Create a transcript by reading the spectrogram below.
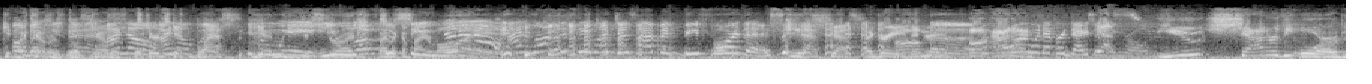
get, Oh, but counter she's spell, gonna- counter I know, spell. Starts I getting know, blasted, getting Wait, you destroyed love by to like a see fireball. what? No, I love to see what just happened before this. Yes, yes, agreed, Um, agreed. Uh, Before Adaine, whatever dice are being Yes. rolled. you shatter the orb.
